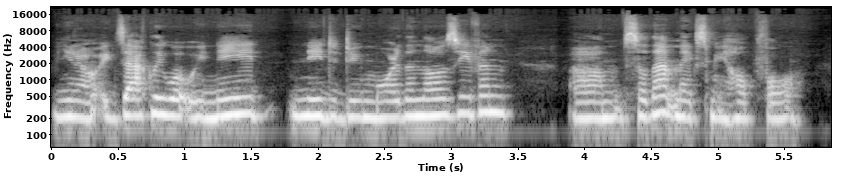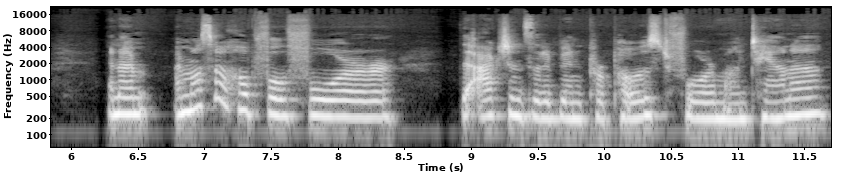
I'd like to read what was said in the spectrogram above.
You know, exactly what we need, need to do more than those even. Um, so that makes me hopeful. And I'm I'm also hopeful for the actions that have been proposed for Montana.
